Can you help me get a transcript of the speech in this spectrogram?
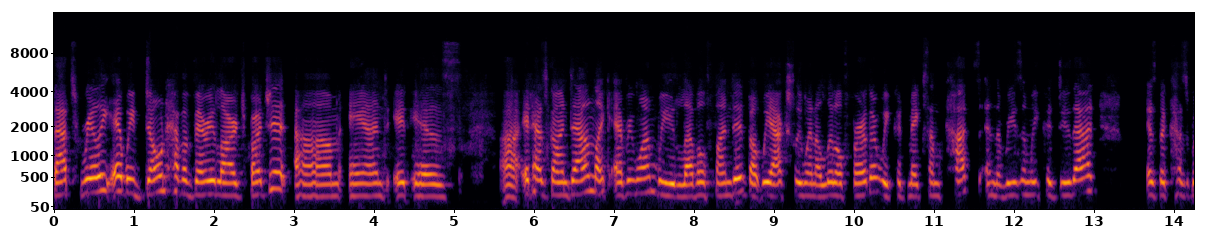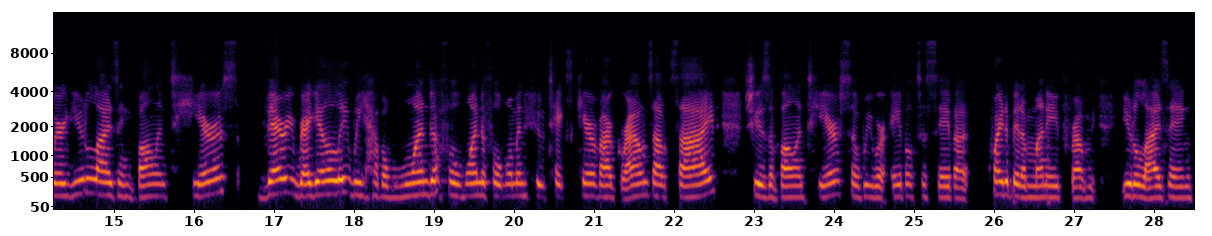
that's really it. We don't have a very large budget um, and it is uh, it has gone down like everyone. We level funded but we actually went a little further. We could make some cuts and the reason we could do that is because we're utilizing volunteers very regularly. We have a wonderful, wonderful woman who takes care of our grounds outside. She is a volunteer, so we were able to save a quite a bit of money from utilizing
